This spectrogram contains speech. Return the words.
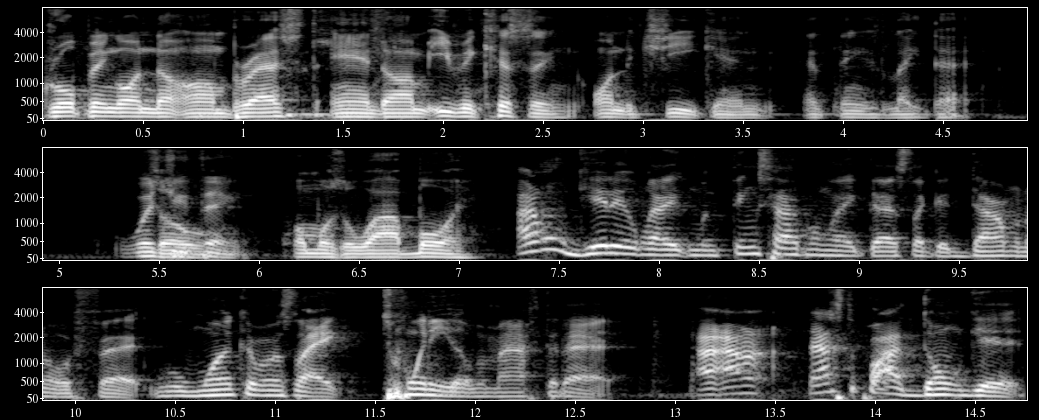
groping on the um breast, and um even kissing on the cheek and and things like that. What do So, you think? Cuomo's a wild boy. I don't get it. Like when things happen like that, it's like a domino effect. Well, one comes like twenty of them after that. I, I, that's the part I don't get.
